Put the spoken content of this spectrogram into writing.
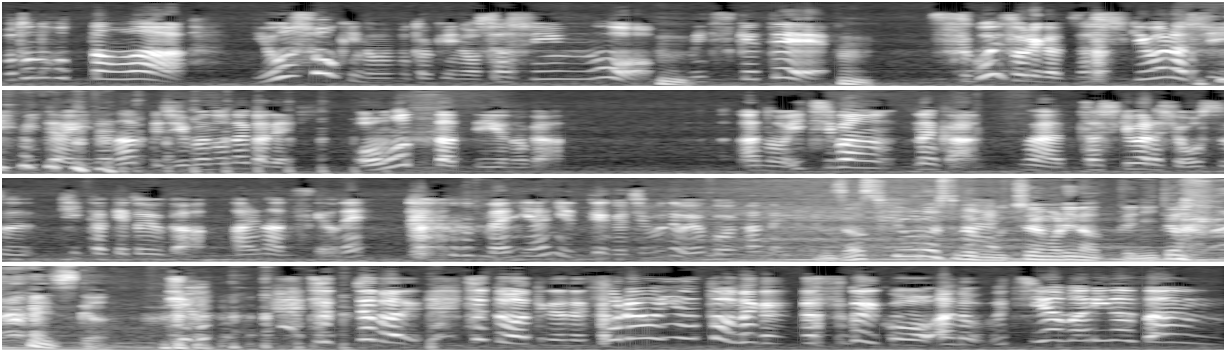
事の発端は、幼少期の時の写真を見つけて、うんうん。すごいそれが座敷わらしみたいだなって自分の中で思ったっていうのが、あの、一番、なんか、まあ、座敷わらしを押すきっかけというか、あれなんですけどね。何、何言ってるか自分でもよくわかんない。です座敷わらしとでも内山里奈って似てないですか、ちょ、ちょっと待って、ちょっと待ってください。それを言うと、なんか、すごいこう、あの、内山里奈さん、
